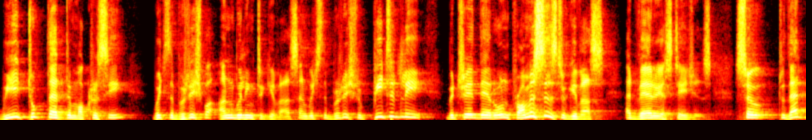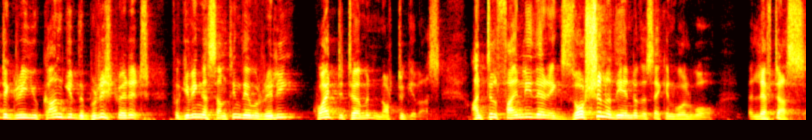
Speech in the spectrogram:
We took that democracy, which the British were unwilling to give us, and which the British repeatedly betrayed their own promises to give us at various stages. So, to that degree, you can't give the British credit for giving us something they were really quite determined not to give us. Until finally, their exhaustion at the end of the Second World War left us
